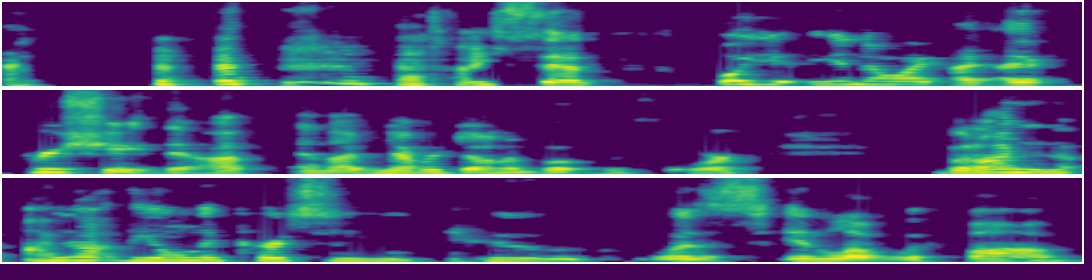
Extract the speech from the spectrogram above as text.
and I said, well, you, you know, I, I appreciate that, and I've never done a book before, but I'm I'm not the only person who was in love with Bob.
